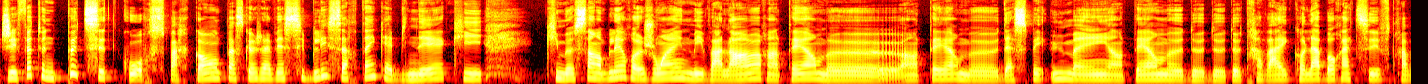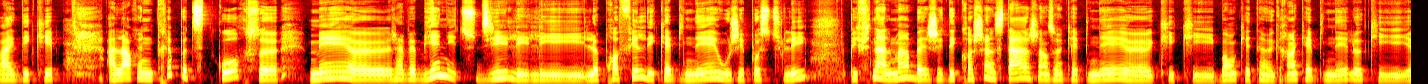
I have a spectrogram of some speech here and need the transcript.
J'ai fait une petite course, par contre, parce que j'avais ciblé certains cabinets qui qui me semblaient rejoindre mes valeurs en termes, euh, en termes d'aspect humain, en termes de, de, travail collaboratif, travail d'équipe. Alors, une très petite course, euh, mais euh, j'avais bien étudié les, les, le profil des cabinets où j'ai postulé. Puis finalement, ben, j'ai décroché un stage dans un cabinet qui, qui, bon, qui était un grand cabinet là, qui,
